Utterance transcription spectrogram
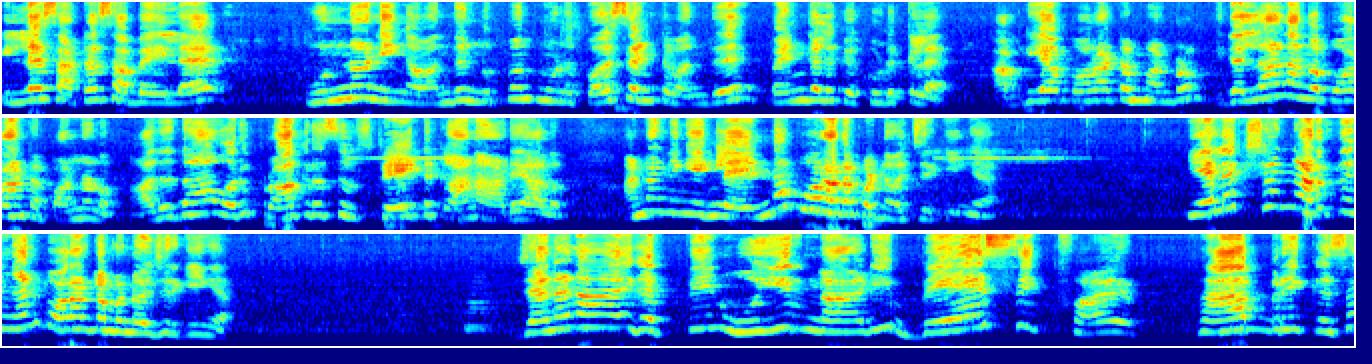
இல்ல சட்டசபையில இன்னும் நீங்க வந்து முப்பத்தி மூணு பெர்சன்ட் வந்து பெண்களுக்கு கொடுக்கல. அப்படியா போராட்டம் பண்றோம்? இதெல்லாம் நாங்க போராட்டம் பண்ணணும். அதுதான் ஒரு ப்ராக்ரஸிவ் ஸ்டேட்டுக்கான அடையாளம். ஆனா நீங்க எங்களை என்ன போராட்டம் பண்ண வச்சிருக்கீங்க? எலெக்ஷன் நடத்துங்கன்னு போராட்டம் பண்ண வச்சிருக்கீங்க. ஜனநாயகத்தின் உயிர் நாடி பேசிக் ஃபேப்ரிக் இஸ்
